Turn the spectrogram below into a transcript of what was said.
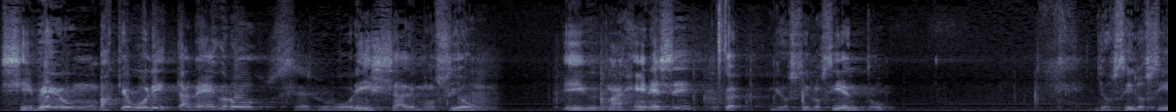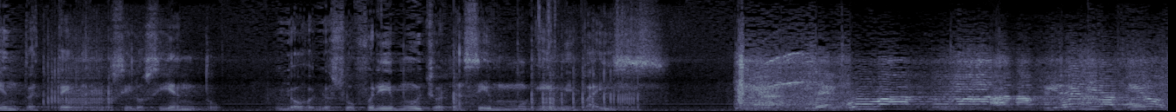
Si ve un basquetbolista negro, se ruboriza de emoción. Y imagínense, yo sí lo siento, yo sí lo siento, Estela, yo sí lo siento. Yo, yo sufrí mucho el racismo aquí en mi país. De Cuba, Ana Fidelia Quiroz.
